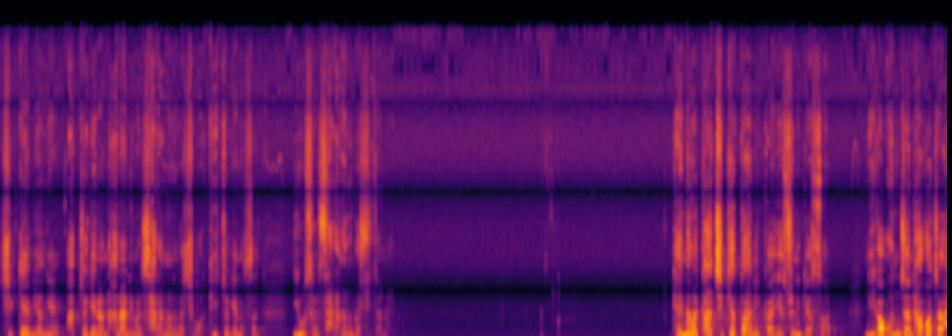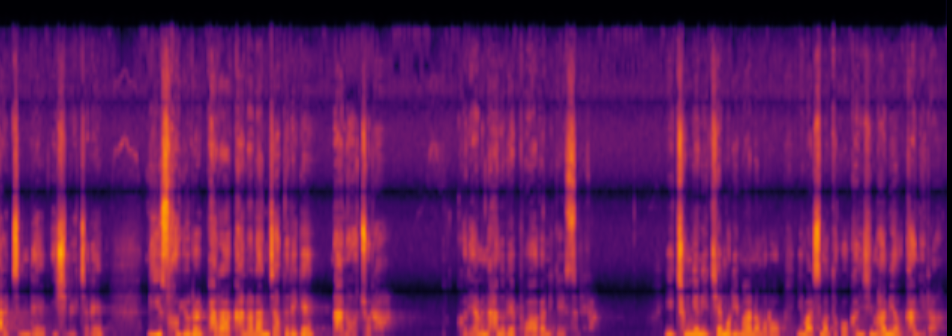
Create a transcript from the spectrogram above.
십계명의 앞쪽에는 하나님을 사랑하는 것이고 뒤쪽에는 이웃을 사랑하는 것이잖아요. 계명을 다 지켰다 하니까 예수님께서 네가 온전하고자 할진대 21절에 네 소유를 팔아 가난한 자들에게 나누어 주라. 그리하면 하늘의 보화가 네게 있으리라. 이 청년이 재물이 많으므로 이 말씀을 듣고 근심하며 가니라.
